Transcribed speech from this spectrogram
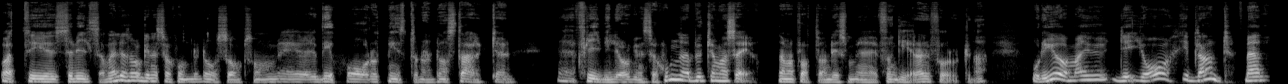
och att det är civilsamhällets organisationer då som, som är, vi har åtminstone de starka Eh, frivilligorganisationerna brukar man säga när man pratar om det som eh, fungerar i förorterna. Och det gör man ju, det, ja ibland, men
